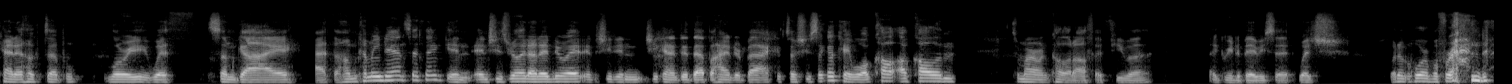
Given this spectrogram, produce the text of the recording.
kind of hooked up Laurie with some guy at the homecoming dance, I think, and and she's really not into it, and she didn't. She kind of did that behind her back, and so she's like, okay, well, I'll call I'll call him tomorrow and call it off if you uh, agree to babysit. Which what a horrible friend.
